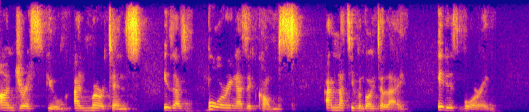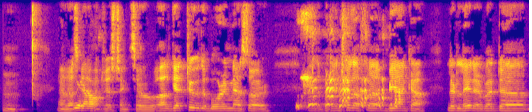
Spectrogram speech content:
Andreescu and Mertens is as boring as it comes. I'm not even going to lie. It is boring. mm-hmm. that's you kind know? of interesting. So I'll get to the boringness or the potential of uh, Bianca a little later. But uh,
